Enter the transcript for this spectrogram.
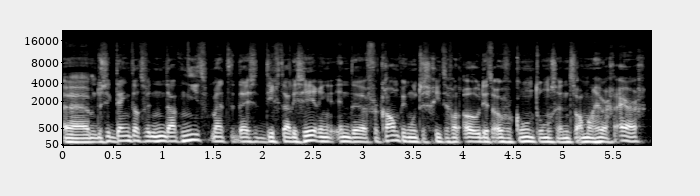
Um, dus ik denk dat we inderdaad niet met deze digitalisering in de verkramping moeten schieten van oh, dit overkomt ons en het is allemaal heel erg erg.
